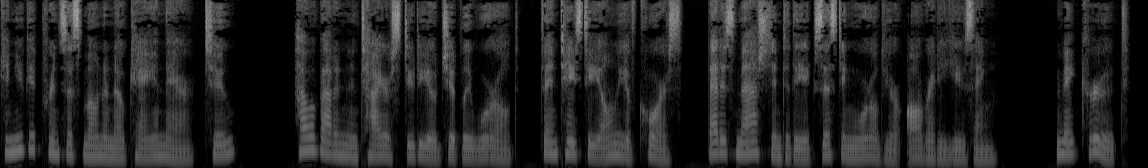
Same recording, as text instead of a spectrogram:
Can you get Princess Mononoke in there, too? How about an entire Studio Ghibli world, Fantasty only of course, that is mashed into the existing world you're already using? Make Groot.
